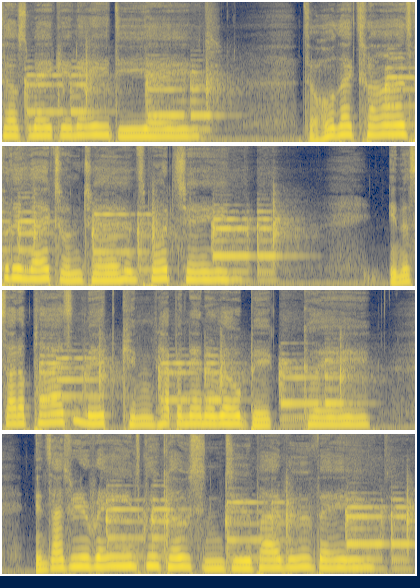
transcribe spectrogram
helps make NADH to hold electrons for the electron transport chain. In the cytoplasm, it can happen anaerobically. Enzymes rearrange glucose into pyruvate.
